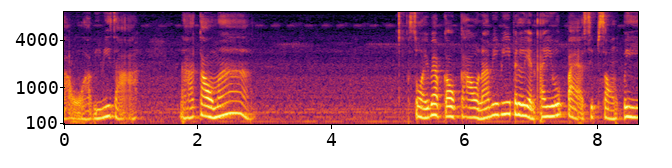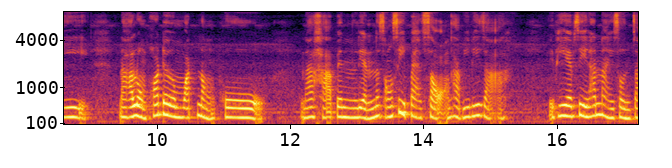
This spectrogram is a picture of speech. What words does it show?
ก่าๆค่ะพี่พี่จ๋านะคะเก่ามาก สวยแบบเก่าๆนะพี่พี่เป็นเหรียญอายุ 82 ปีนะคะหลวงพ่อเดิมวัดหนองโพนะคะเป็นเหรียญ2482 ค่ะพี่พี่จ๋าพี่พี่ FC ท่านไหนสนใจ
